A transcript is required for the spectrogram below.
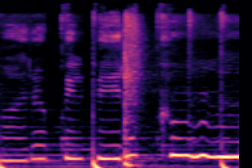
மரப்பில் பிறக்கும்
